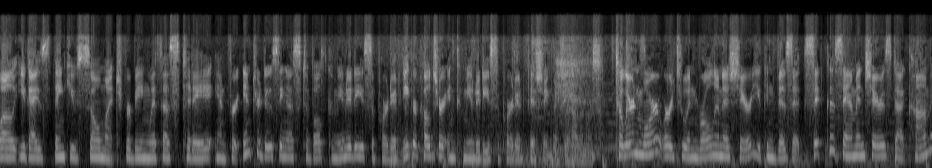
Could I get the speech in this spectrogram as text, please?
Well, you guys, thank you so much for being with us today and for introducing us to both community supported agriculture and community supported fishing. Thanks for having us. To learn more or to enroll in a share, you can visit sitkasalmonshares.com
